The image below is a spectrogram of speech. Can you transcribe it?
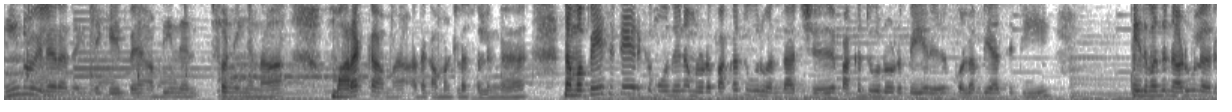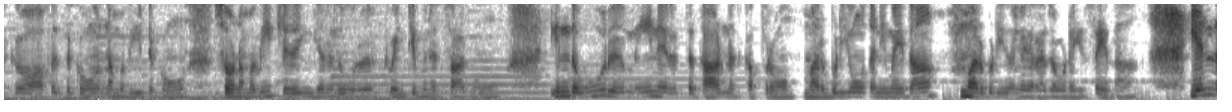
நீங்களும் இளையராஜா இசை கேட்பேன் அப்படின்னு சொன்னீங்கன்னா மறக்காம அதை கமெண்ட்ல சொல்லுங்க. நம்ம பேசிட்டே இருக்கும் போது நம்மளோட பக்கத்து ஊர் வந்தாச்சு. பக்கத்து ஊரோட பேரு கொலம்பியா சிட்டி. இது வந்து நடுவில் இருக்க ஆஃபீஸுக்கும் நம்ம வீட்டுக்கும். ஸோ நம்ம வீட்டில் இங்கேருந்து ஒரு டுவெண்ட்டி மினிட்ஸ் ஆகும். இந்த ஊர் மெயின் இடத்தை தாண்டினதுக்கப்புறம் மறுபடியும் தனிமை தான் மறுபடியும் இளையராஜாவோட இசை தான் என்ன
